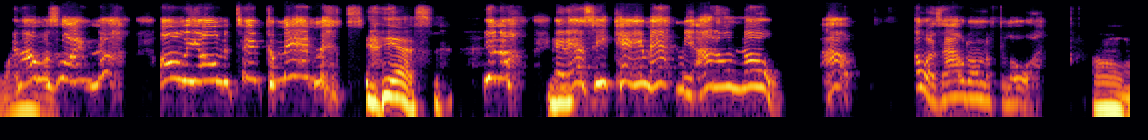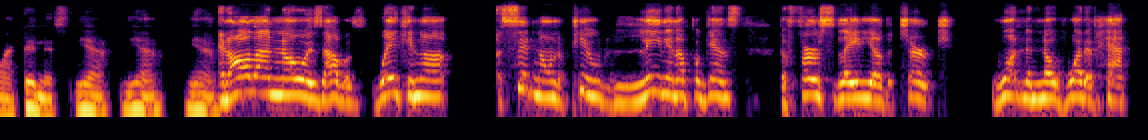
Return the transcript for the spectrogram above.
Wow. And I was like, No, only on the Ten Commandments. yes. You know, mm-hmm. and as he came at me, I don't know. I, I was out on the floor. Oh my goodness. Yeah. Yeah. Yeah. And all I know is I was waking up, uh, sitting on the pew, leaning up against the first lady of the church, wanting to know what had happened.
